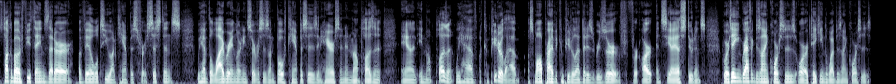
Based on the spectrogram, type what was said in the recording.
Let's talk about a few things that are available to you on campus for assistance. We have the library and learning services on both campuses in Harrison and Mount Pleasant. And in Mount Pleasant, we have a computer lab, a small private computer lab that is reserved for art and CIS students who are taking graphic design courses or are taking the web design courses.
